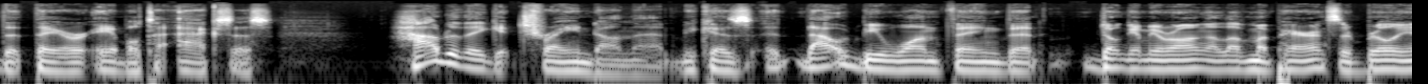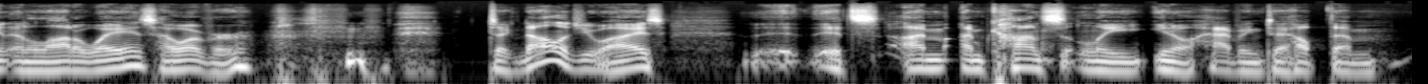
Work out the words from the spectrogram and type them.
that they are able to access. How do they get trained on that? Because uh, that would be one thing that, don't get me wrong, I love my parents. They're brilliant in a lot of ways. However, technology wise, it's I'm I'm constantly, you know, having to help them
